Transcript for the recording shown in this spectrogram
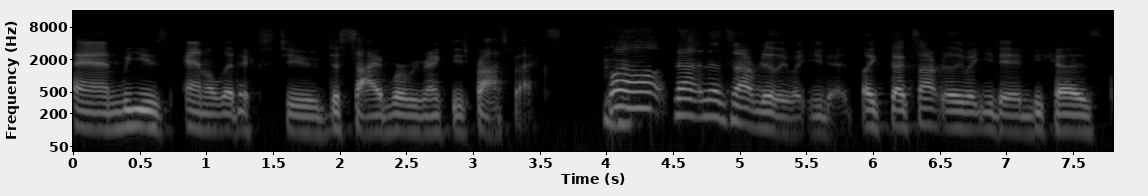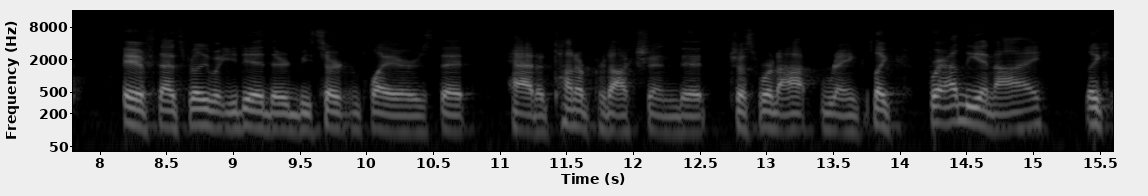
and we used analytics to decide where we rank these prospects. Mm-hmm. Well, no, that's not really what you did. Like that's not really what you did because if that's really what you did, there'd be certain players that had a ton of production that just were not ranked. Like Bradlee Anae, like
